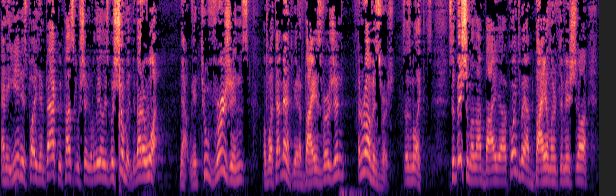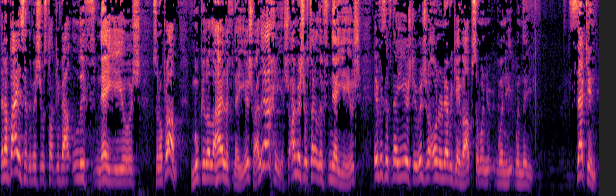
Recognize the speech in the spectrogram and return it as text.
and a Yid is paid him back, we paskin B'Shem Gamliel. He's Meshubed, no matter what. Now we had two versions of what that meant. We had a Abaya's version and Rava's version. It says more like this. So Bisham Abaya, according to the way Abaya learned the Mishnah, that Abaya said the Mishnah was talking about lifnei yush. So no problem. Mukila lahai lifnei yush, right? Our Mishnah was talking lifnei yush. If it's lifnei yush, the original owner never gave up. So when when he, when the second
